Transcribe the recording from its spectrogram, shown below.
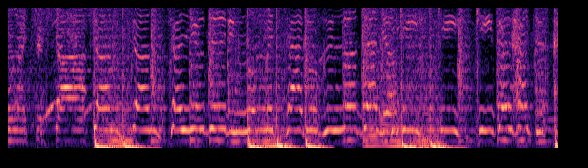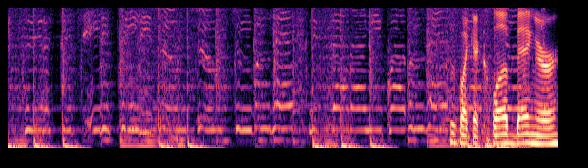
electric shock. 전류들이 몸을 타고 흘러다녀 기, 기, 기절할 듯 아슬아슬 찌릿찌릿 춤춤 충분해 네 사랑이 과분해 This is like a club banger.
